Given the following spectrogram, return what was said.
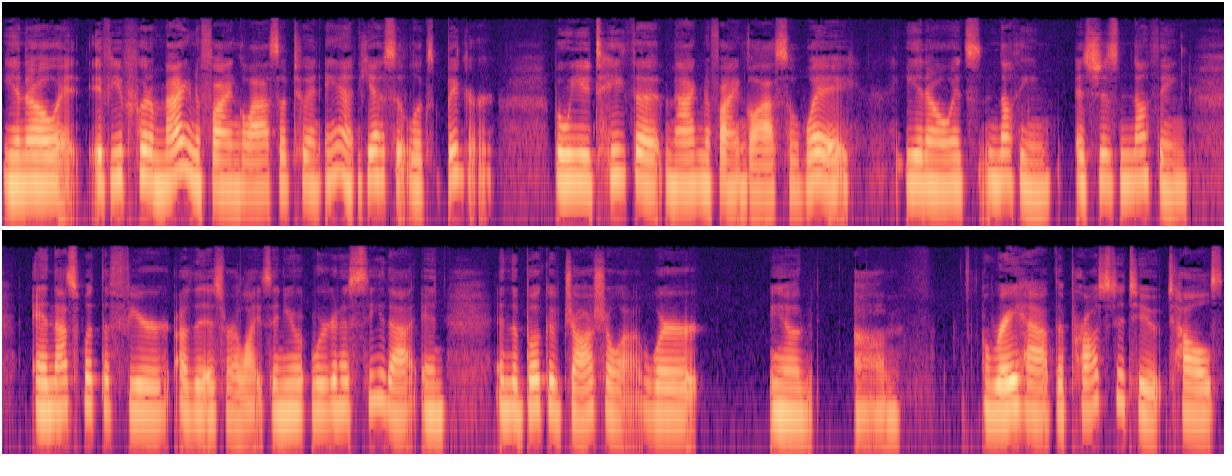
you know, if you put a magnifying glass up to an ant, yes, it looks bigger. But when you take the magnifying glass away, you know, it's nothing. It's just nothing. And that's what the fear of the Israelites. And you we're going to see that in in the book of Joshua where you know um, Rahab, the prostitute, tells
